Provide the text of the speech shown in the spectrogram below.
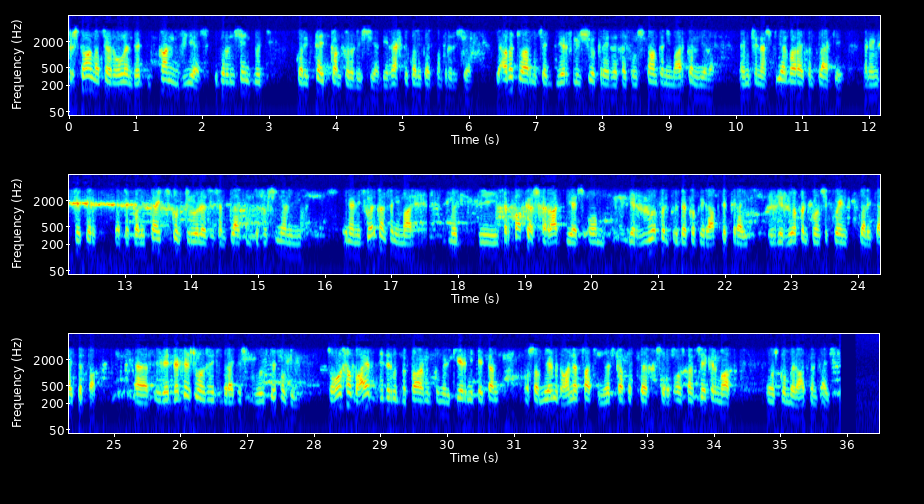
verstaan wat sy rol in dit kan wees. Die produsent moet kwaliteit kan produseer, die regte kwaliteit kan produseer. Die abattoir moet sy deurvloei so kry dat hy konstant in die mark kan lewer. Hy moet sy naspeurbaarheid in plek hê en hy moet seker dat sy kwaliteitskontroles is in plek om te voorsien aan die en aan die voorkant van die mark moet die verpakkers gerad wees om deurlopend produk op die rak te kry en deurlopend konsekwent kwaliteit te pak. Uh jy weet dit is hoe ons die verbruikers behoeftes voldoen. So ons sal baie beter met mekaar moet kommunikeer in die ketting. Ons sal meer met hande vat, vennootskappe stig sodat ons kan seker maak ons kom by daai punt uit.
